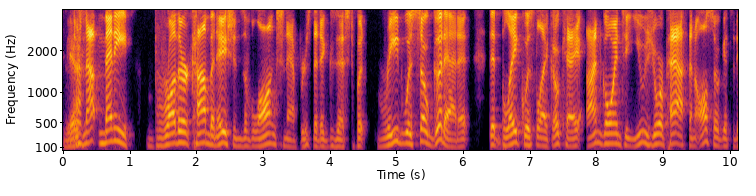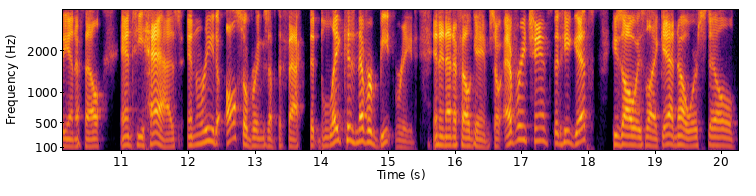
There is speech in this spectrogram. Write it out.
there's not many brother combinations of long snappers that exist, but Reid was so good at it that Blake was like, okay, I'm going to use your path and also get to the NFL. And he has. And Reid also brings up the fact that Blake has never beat Reid in an NFL game. So every chance that he gets, he's always like, yeah, no, we're still,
